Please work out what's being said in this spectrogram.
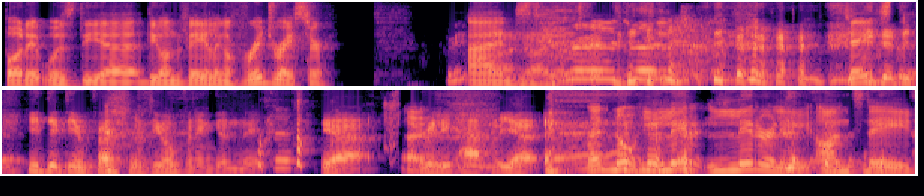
but it was the uh, the unveiling of Ridge Racer. And- Oh, no, he, did the, he did the impression of the opening, didn't he? Yeah, Sorry. really happy. Yeah, And no, he lit- literally on stage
